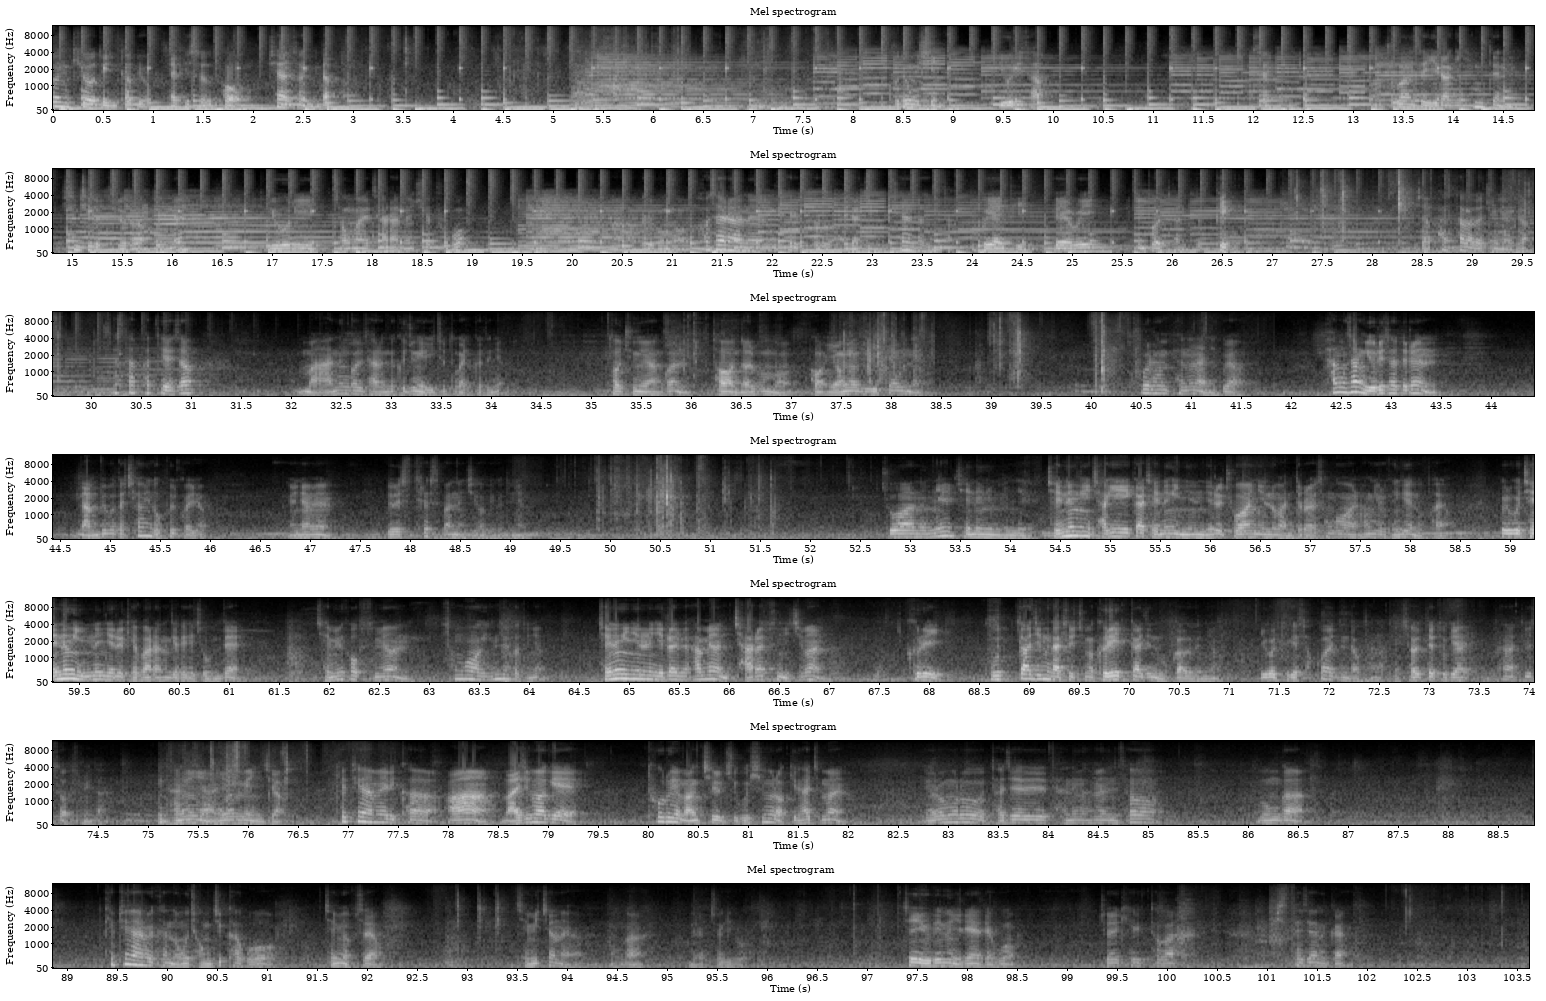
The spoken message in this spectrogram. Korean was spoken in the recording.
10분 키워드 인터뷰 에피소드 4 최현석입니다. 구동신 요리사? 주방에서 일하기 힘든 신체적 구조를 갖고 있는 요리 정말 잘하는 셰프고 아, 그리고 뭐 허세라는 캐릭터로 알려진 최현석입니다. VIP Very Important Pick 자 파스타가 더 중요하죠. 파스타 파티에서 많은 걸 다루는데 그 중에 리조또가 있거든요. 더 중요한 건 더 넓은 영역이기 때문에 쿨한 편은 아니고요. 항상 요리사들은 남들보다 체온이 높을걸요. 왜냐면 늘 스트레스 받는 직업이거든요. 좋아하는 일, 재능 있는 일. 재능이 자기가 재능이 있는 일을 좋아하는 일로 만들어야 성공할 확률이 굉장히 높아요. 그리고 재능이 있는 일을 개발하는 게 되게 좋은데 재미가 없으면 성공하기 힘들거든요. 재능 있는 일을 하면 잘할 수는 있지만 great, good까지는 갈 수 있지만 great까지는 못 가거든요. 이걸 두 개 섞어야 된다고 생각해요. 절대 두 개 하나 뗄 수 없습니다. 당연히 아이언맨이죠. 캡틴 아메리카 아 마지막에 토르의 망치를 쥐고 힘을 얻긴 하지만 여러모로 다재다능하면서 뭔가 캡틴 아메리카는 너무 정직하고 재미없어요. 재밌잖아요. 뭔가 매력적이고 제 요리는 이래야 되고 저의 캐릭터가 비슷하지 않을까요?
